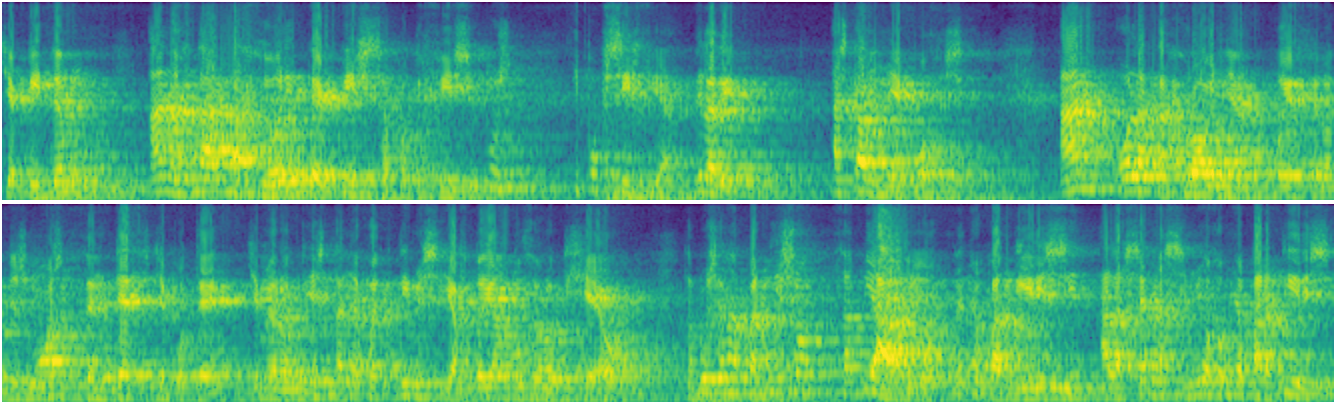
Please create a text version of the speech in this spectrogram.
Και πείτε μου αν αυτά τα θεωρείτε επίσης από τη φύση τους υποψήφια. Δηλαδή, ας κάνουμε μια υπόθεση. Αν όλα τα χρόνια ο εθελοντισμός δεν τέθηκε ποτέ και με ρωτήσετε αν έχω εκτίμηση γι' αυτό ή αν το θεωρώ τυχαίο, θα μπορούσα να απαντήσω θα μπει αύριο. Δεν έχω αντίρρηση, αλλά σε ένα σημείο έχω μια παρατήρηση.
